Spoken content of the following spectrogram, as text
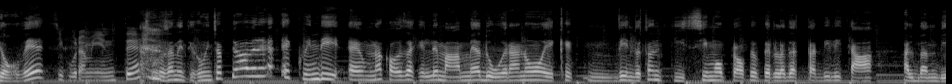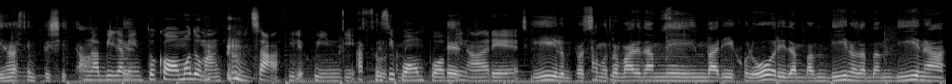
piove. Sicuramente. Assolutamente comincia a piovere e quindi è una cosa che le mamme adorano e che mh, vendo tantissimo proprio per l'adattabilità al bambino, la semplicità. Un abbigliamento comodo ma anche versatile, quindi si può un po' abbinare. Sì, lo possiamo trovare da me in vari colori, da bambino, da bambina,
